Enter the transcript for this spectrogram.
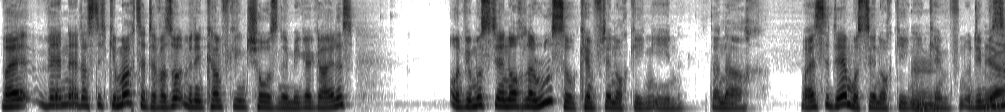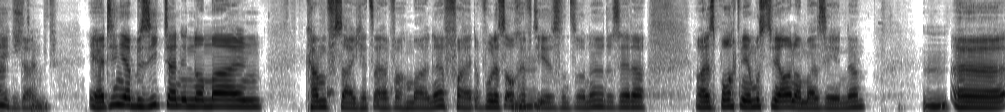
weil wenn er das nicht gemacht hätte, was sollten wir den Kampf gegen Chosen, der mega geil ist? Und wir mussten ja noch, LaRusso kämpft ja noch gegen ihn danach. Weißt du, der musste ja noch gegen mhm. ihn kämpfen und ihn ja, besiegen stimmt. dann. Er hat ihn ja besiegt dann in normalen Kampf, sage ich jetzt einfach mal, ne? Fight, obwohl das auch mhm. heftig ist und so, ne? Dass er da, aber das brauchten wir, mussten wir auch noch mal sehen, ne? Mhm. Äh,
